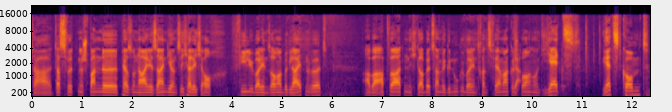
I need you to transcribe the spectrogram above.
Da, das wird eine spannende Personalie sein, die uns sicherlich auch viel über den Sommer begleiten wird. Aber abwarten, ich glaube, jetzt haben wir genug über den Transfermarkt Ja. gesprochen und jetzt Jetzt kommt,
